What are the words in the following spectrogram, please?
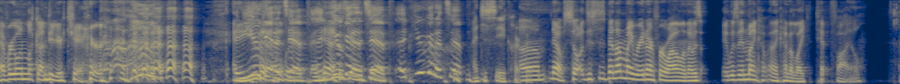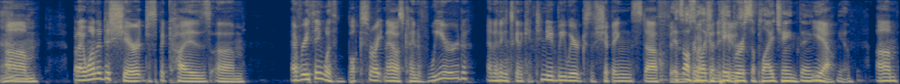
Everyone look under your chair. And you get a tip, and Yeah. you You get get a a tip, and you get a tip. I just see a carpet. um, no, so this has been on my radar for a while, and I was it was in my, my kind of like tip file. Um, but I wanted to share it just because um, everything with books right now is kind of weird, and I think it's going to continue to be weird because of shipping stuff. and It's also like a production paper issues. supply chain thing. Yeah. yeah. Um,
